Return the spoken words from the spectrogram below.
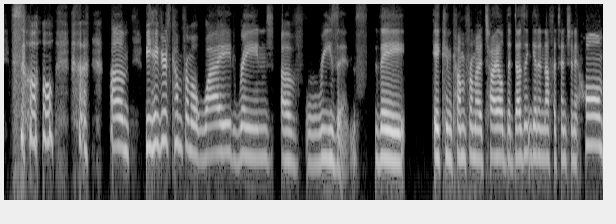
so um, behaviors come from a wide range of reasons. They it can come from a child that doesn't get enough attention at home.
